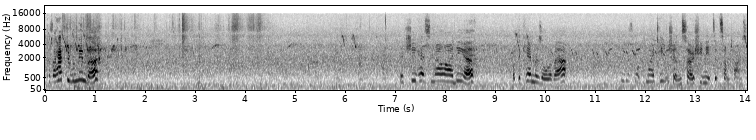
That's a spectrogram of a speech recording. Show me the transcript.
Because I have to remember that she has no idea what the camera's all about. She just wants my attention, so she needs it sometimes.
